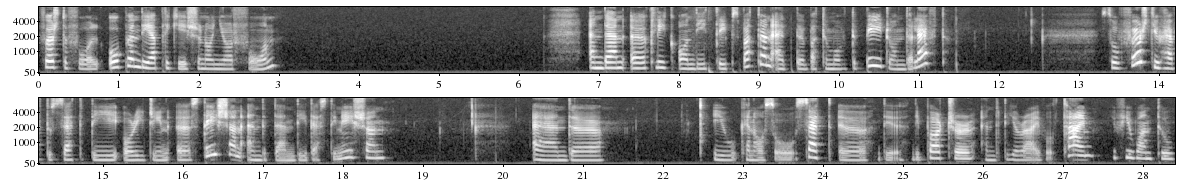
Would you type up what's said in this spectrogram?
First of all, open the application on your phone and then uh, click on the trips button at the bottom of the page on the left. So first you have to set the origin uh, station and then the destination. And uh, you can also set uh, the departure and the arrival time if you want to.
